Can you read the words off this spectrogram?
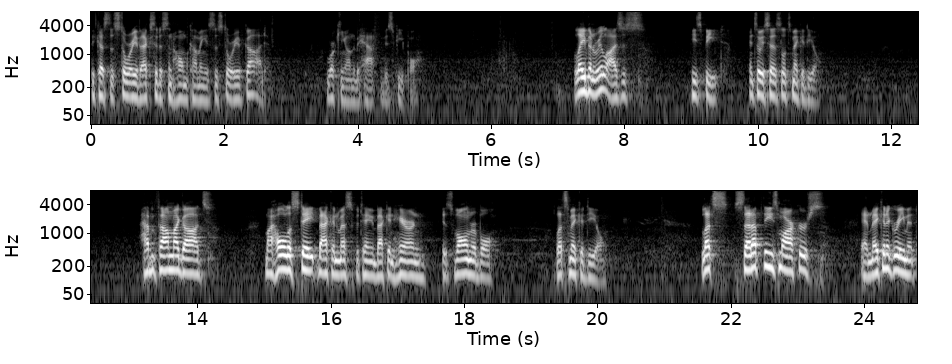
Because the story of Exodus and homecoming is the story of God working on the behalf of his people. Laban realizes he's beat, and so he says, Let's make a deal. I haven't found my gods. My whole estate back in Mesopotamia, back in Haran, is vulnerable. Let's make a deal. Let's set up these markers and make an agreement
